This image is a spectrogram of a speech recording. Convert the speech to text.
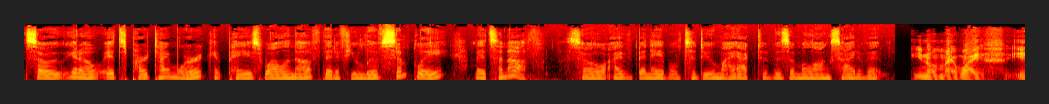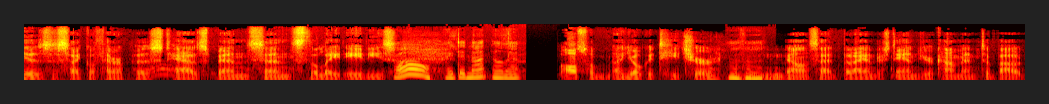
So, you know, it's part time work. It pays well enough that if you live simply, it's enough. So I've been able to do my activism alongside of it. You know, my wife is a psychotherapist, has been since the late 80s. Oh, I did not know that. Also, a yoga teacher, mm-hmm. balance that. But I understand your comment about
